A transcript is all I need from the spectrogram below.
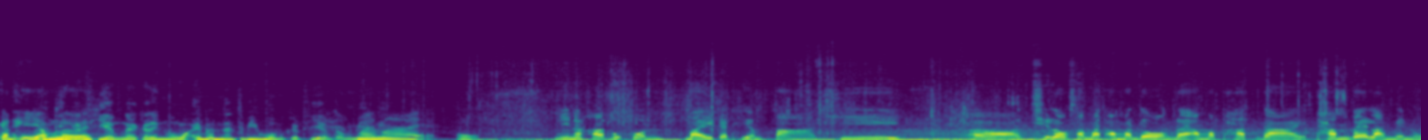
กระเทียมเลย กลิ่นกระเทียมไงก็เลยงงว่าไอ้ยมันน่าจะมีหัวเหมือนกระเทียมแต่มันไม่ไม่มีไม่ โอ้นี่นะคะทุกคนใบกระเทียมป่าที่เอ่อ ที่เราสามารถเอามาดองได้เอามาผัดได้ทำได้หลายเมนู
